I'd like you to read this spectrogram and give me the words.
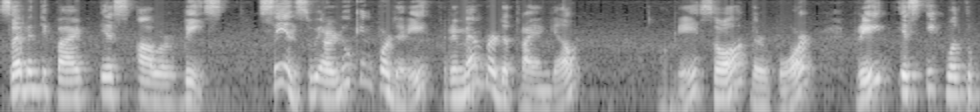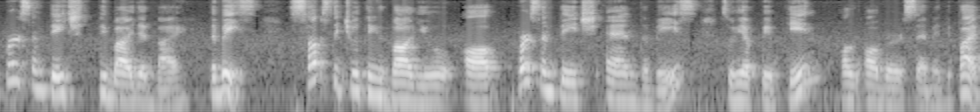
75 is our base. Since we are looking for the rate, remember the triangle. Okay, so therefore, rate is equal to percentage divided by the base. Substituting the value of percentage and the base, so we have 15 all over 75.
